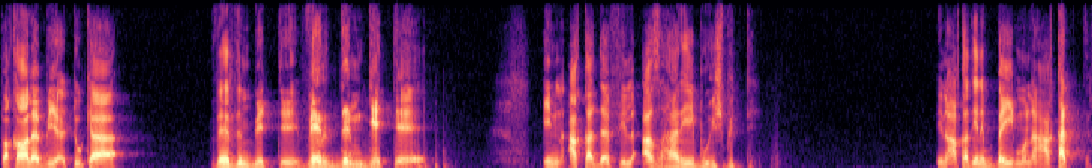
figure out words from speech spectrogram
Fekâle bi'tuke verdim bitti. Verdim gitti. İn akade fil azhari bu iş bitti. İn akad yani bey münakattır.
